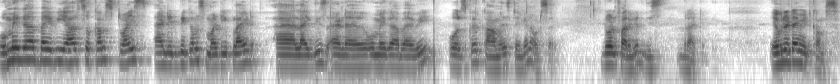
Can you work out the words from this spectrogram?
Omega by v also comes twice and it becomes multiplied uh, like this and uh, omega by v whole square comma is taken outside don't forget this bracket. Every time it comes.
